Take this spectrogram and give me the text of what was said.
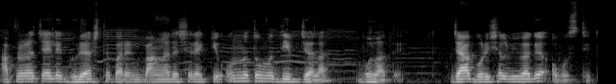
আপনারা চাইলে ঘুরে আসতে পারেন বাংলাদেশের একটি অন্যতম দ্বীপ জেলা, ভোলাতে, যা বরিশাল বিভাগে অবস্থিত।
